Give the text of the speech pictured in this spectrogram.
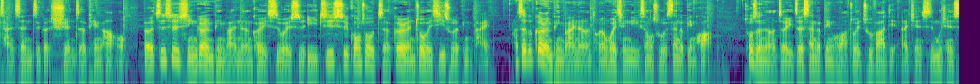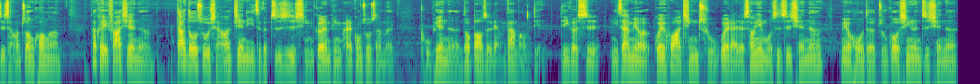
产生这个选择偏好哦。而知识型个人品牌呢，可以视为是以知识工作者个人作为基础的品牌。那这个个人品牌呢，同样会经历上述的三个变化。作者呢，则以这三个变化作为出发点来检视目前市场的状况啊。那可以发现呢，大多数想要建立这个知识型个人品牌的工作者们，普遍呢都抱着两大盲点。第一个是你在没有规划清楚未来的商业模式之前呢，没有获得足够信任之前呢，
